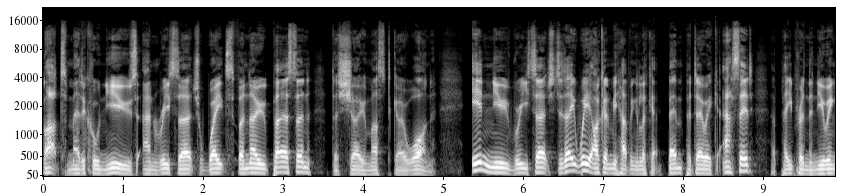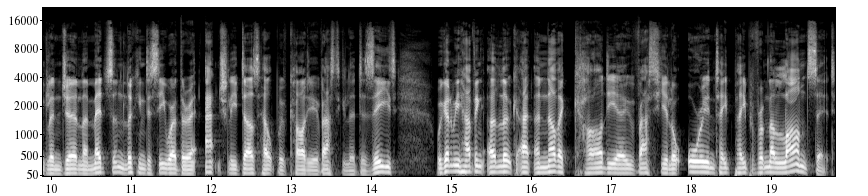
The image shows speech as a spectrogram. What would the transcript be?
But medical news and research waits for no person. The show must go on. In new research today, we are going to be having a look at bempedoic acid, a paper in the New England Journal of Medicine looking to see whether it actually does help with cardiovascular disease. We're going to be having a look at another cardiovascular oriented paper from the Lancet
